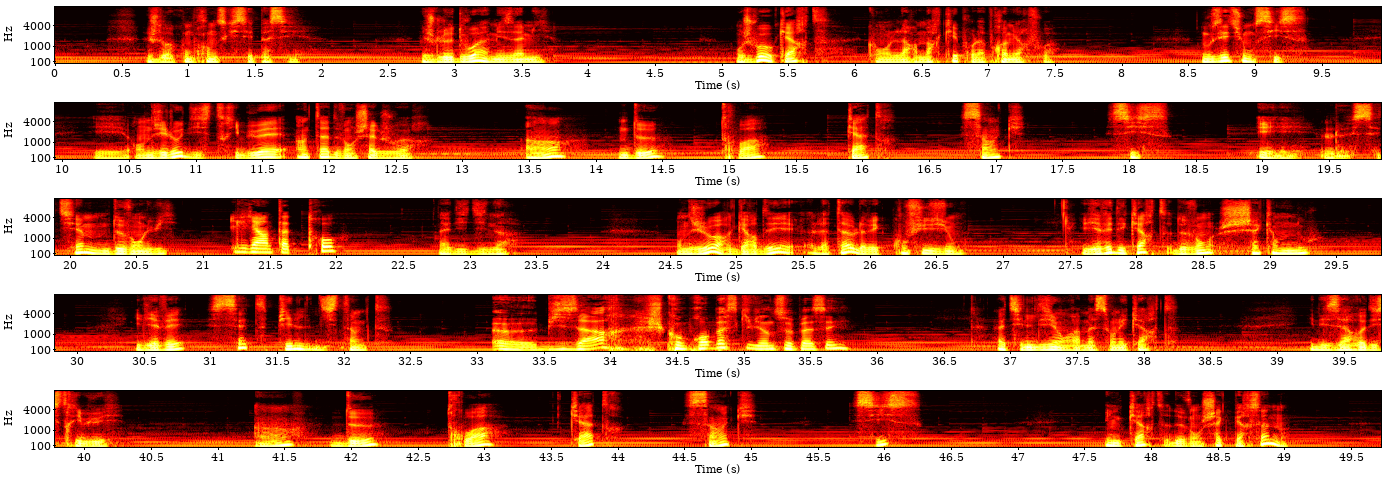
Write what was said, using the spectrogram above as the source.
Je dois comprendre ce qui s'est passé. Je le dois à mes amis. On jouait aux cartes quand on l'a remarqué pour la première fois. Nous étions six. Et Angelo distribuait un tas devant chaque joueur. Un, deux, trois, quatre, cinq, six. Et le septième devant lui, Il y a un tas de trop. a dit Dina. Angelo a regardé la table avec confusion. Il y avait des cartes devant chacun de nous. Il y avait sept piles distinctes, Euh, bizarre. Je comprends pas ce qui vient de se passer. a-t-il dit en ramassant les cartes. Il les a redistribuées. 1, 2, 3, 4, 5, 6. Une carte devant chaque personne,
